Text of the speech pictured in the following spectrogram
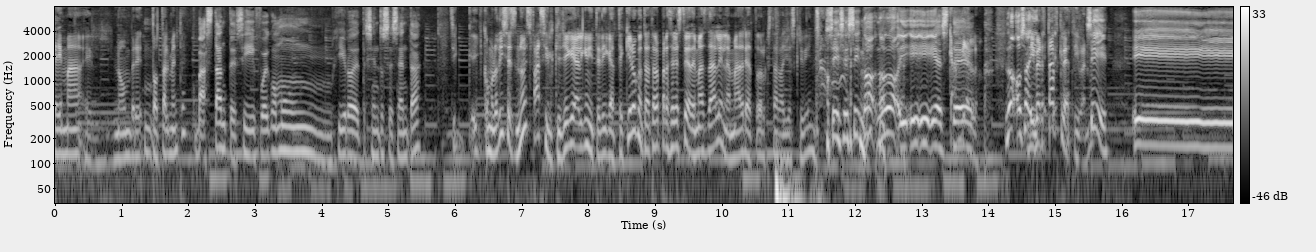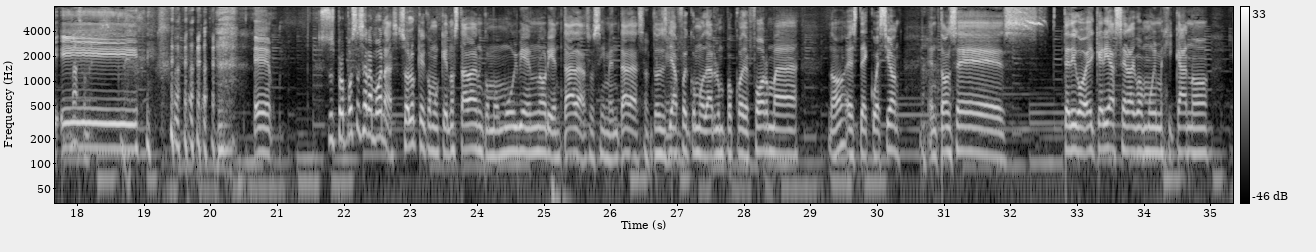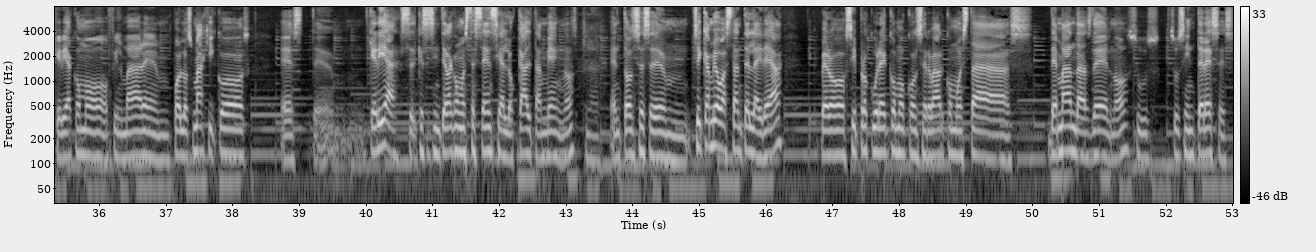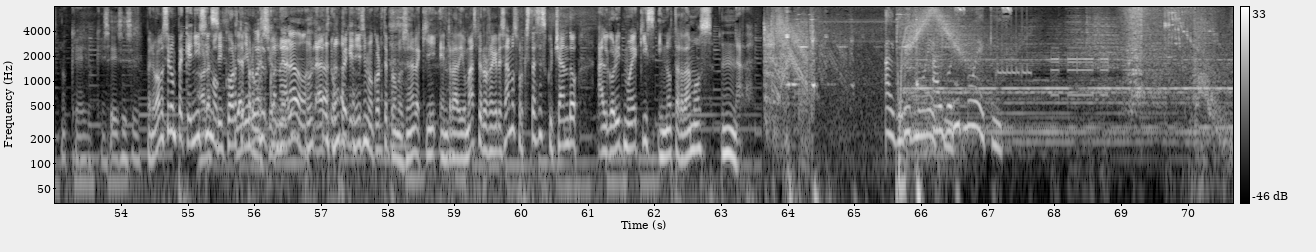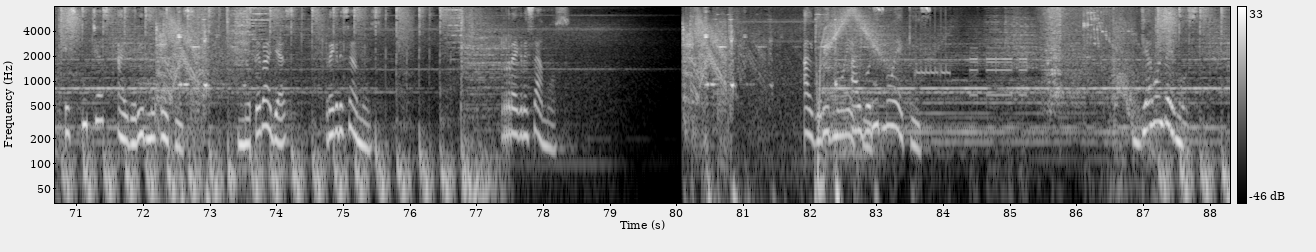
tema, el nombre, Mm. totalmente. Bastante, sí, fue como un giro de 360. Sí, y como lo dices, no es fácil que llegue alguien y te diga, te quiero contratar para hacer esto y además dale en la madre a todo lo que estaba yo escribiendo. Sí, sí, sí, no, no, no, y, y- y, este... Cámbialo. No, o sea, y- Libertad creativa, ¿no? Sí, y... y- Más Eh, sus propuestas eran buenas, solo que como que no estaban como muy bien orientadas o cimentadas. Entonces ya fue como darle un poco de forma, ¿no? Este, cohesión. Entonces, te digo, él quería hacer algo muy mexicano, quería como filmar en pueblos mágicos, este, quería que se sintiera como esta esencia local también, ¿no? Claro. Entonces, em, sí cambió bastante la idea, pero sí procuré como conservar como estas demandas de él, ¿no? Sus, sus intereses. Ok, ok. Sí, sí, sí. Bueno, vamos a hacer un pequeñísimo sí, corte promocional. Un, un pequeñísimo corte promocional aquí en Radio Más, pero regresamos porque estás escuchando Algoritmo X y no tardamos nada. Algoritmo X. Algoritmo X. Escuchas Algoritmo X. No te vayas. Regresamos. Regresamos. Algoritmo X. Algoritmo X. Ya volvemos.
